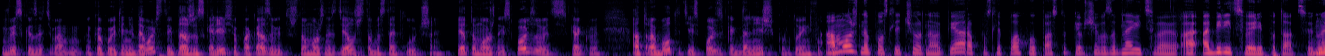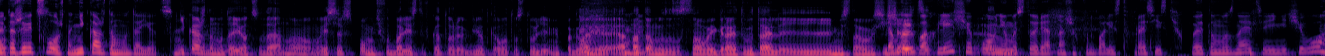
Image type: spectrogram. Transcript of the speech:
высказать вам какое-то недовольство и даже, скорее всего, показывают, что можно сделать, чтобы стать лучше. Это можно использовать, как вы- отработать и использовать как дальнейший крутой инфоповод. А можно после черного пиара, после плохой поступки вообще возобновить свою, а- обелить свою репутацию? Но Ну, это же ведь сложно, не каждому удается. Не каждому дается, да, но если вспомнить футболистов, которые бьют кого-то стульями по голове, а потом снова играют в Италии и ими снова Да мы и восхищаются. похлеще помним Эм. историю от наших футболистов российских, поэтому, знаете, и ничего.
